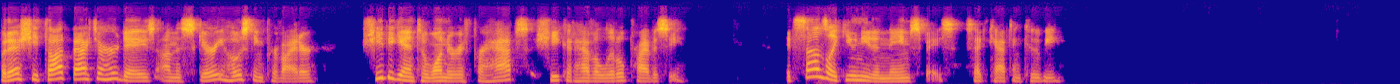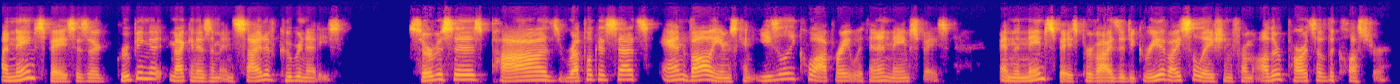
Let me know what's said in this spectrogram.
But as she thought back to her days on the scary hosting provider, she began to wonder if perhaps she could have a little privacy. It sounds like you need a namespace, said Captain Kube. A namespace is a grouping mechanism inside of Kubernetes. Services, pods, replica sets, and volumes can easily cooperate within a namespace, and the namespace provides a degree of isolation from other parts of the cluster.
